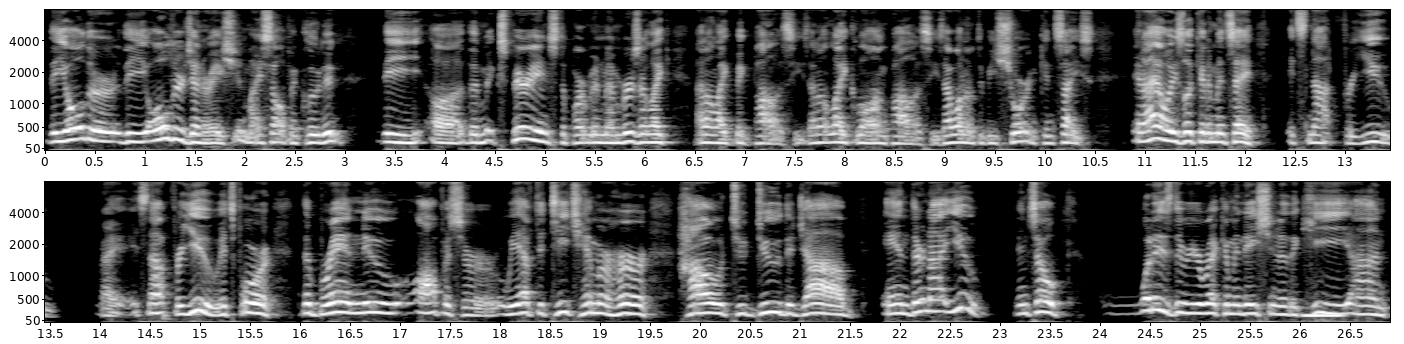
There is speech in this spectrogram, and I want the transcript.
The older the older generation, myself included, the uh, the experienced department members are like, I don't like big policies. I don't like long policies. I want them to be short and concise. And I always look at them and say, it's not for you right? It's not for you. It's for the brand new officer. We have to teach him or her how to do the job, and they're not you. And so, what is the, your recommendation of the key on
